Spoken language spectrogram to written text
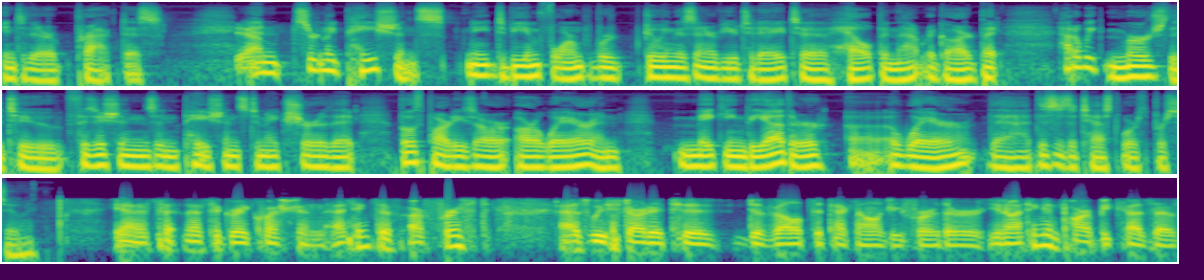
into their practice. Yeah. And certainly patients need to be informed. We're doing this interview today to help in that regard. But how do we merge the two, physicians and patients, to make sure that both parties are, are aware and making the other uh, aware that this is a test worth pursuing? Yeah, that's a, that's a great question. I think that our first, as we started to develop the technology further, you know, I think in part because of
